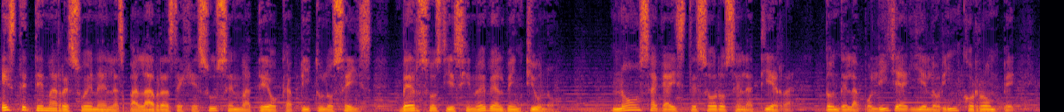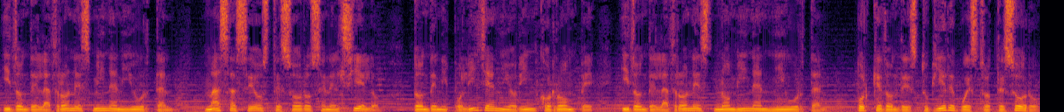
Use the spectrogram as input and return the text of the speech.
Este tema resuena en las palabras de Jesús en Mateo capítulo 6, versos 19 al 21. No os hagáis tesoros en la tierra, donde la polilla y el orín corrompe, y donde ladrones minan y hurtan, más haceos tesoros en el cielo, donde ni polilla ni orín corrompe, y donde ladrones no minan ni hurtan, porque donde estuviere vuestro tesoro,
